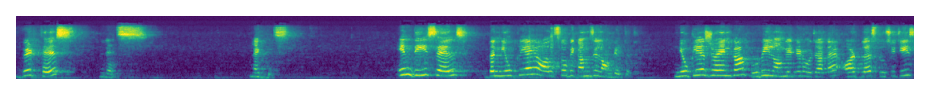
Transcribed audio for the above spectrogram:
width is less, like this. In these cells, the nuclei also becomes elongated. न्यूक्लियस जो है इनका वो भी इलोंगेटेड हो जाता है और प्लस दूसरी चीज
